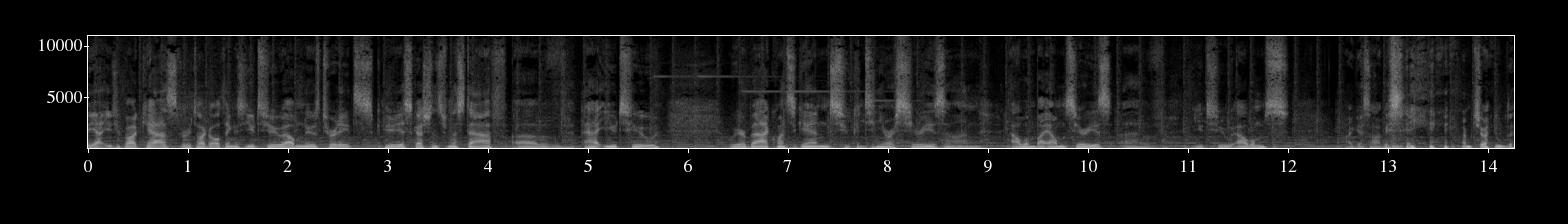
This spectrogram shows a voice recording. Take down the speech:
the At U2 podcast, where we talk all things U2, album news, tour dates, community discussions from the staff of At U2. We are back once again to continue our series on album by album series of U2 albums. I guess obviously I'm joined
